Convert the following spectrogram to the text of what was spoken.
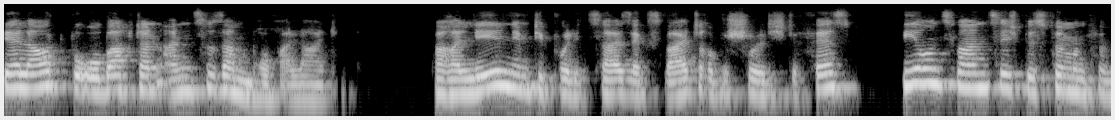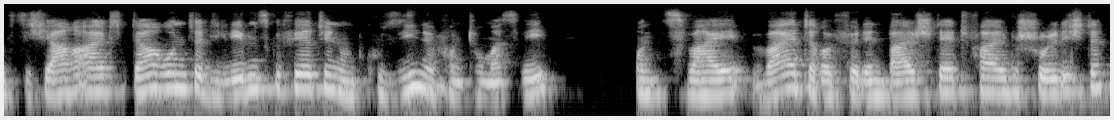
der laut Beobachtern einen Zusammenbruch erleidet. Parallel nimmt die Polizei sechs weitere Beschuldigte fest, 24 bis 55 Jahre alt, darunter die Lebensgefährtin und Cousine von Thomas W. und zwei weitere für den Ballstädt-Fall Beschuldigte,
